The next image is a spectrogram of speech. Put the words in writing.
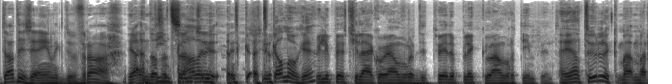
dat is eigenlijk de vraag. Ja, en dat is het tien punten- zalige. Het, het kan nog, hè? Filip heeft gelijk, we gaan voor de tweede plek, we gaan voor tien punten. Ja, tuurlijk. Maar, maar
